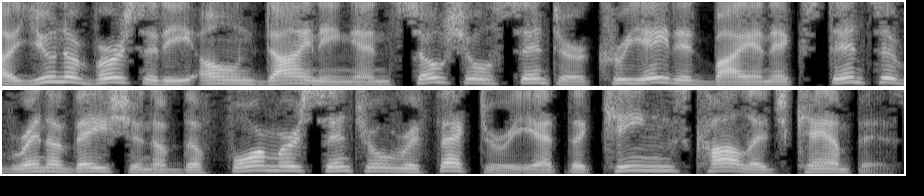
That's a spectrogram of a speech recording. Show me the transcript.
a university-owned dining and social center created by an extensive renovation of the former Central Refectory at the King's College campus.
